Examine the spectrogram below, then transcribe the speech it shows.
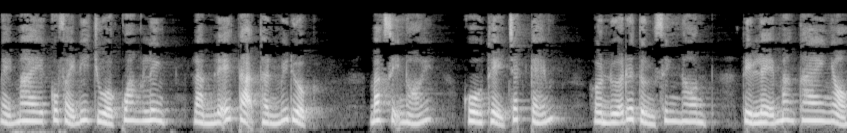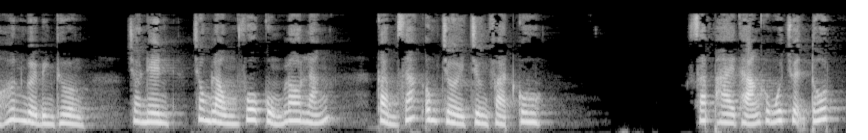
ngày mai cô phải đi chùa Quang Linh làm lễ tạ thần mới được. Bác sĩ nói cô thể chất kém, hơn nữa đã từng sinh non, tỷ lệ mang thai nhỏ hơn người bình thường, cho nên trong lòng vô cùng lo lắng, cảm giác ông trời trừng phạt cô. Sắp hai tháng không có chuyện tốt.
